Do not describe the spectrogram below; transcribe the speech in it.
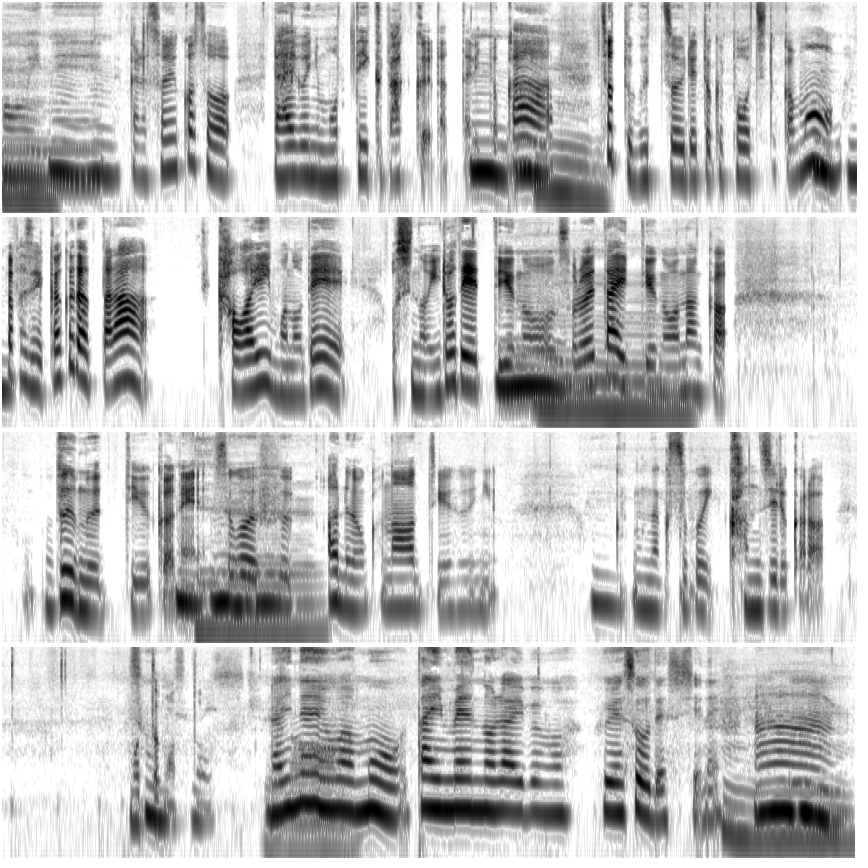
うん。多いね、からそれこそライブに持っていくバッグだったりとか、うんちょっとグッズを入れとくポーチとかも、うんうん。やっぱせっかくだったら可愛いもので推しの色でっていうのを揃えたいっていうのはなんかブームっていうかねうんすごいふあるのかなっていうふうにうん、なんかすごい感じるからもっともっと、ね、来年はもう対面のライブも増えそうですしね。うん。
